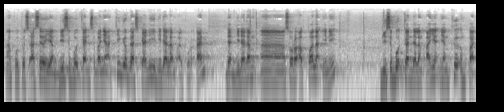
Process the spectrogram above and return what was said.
Ha, putus asa yang disebutkan sebanyak 13 kali di dalam Al-Quran dan di dalam uh, surah At-Talaq ini disebutkan dalam ayat yang keempat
